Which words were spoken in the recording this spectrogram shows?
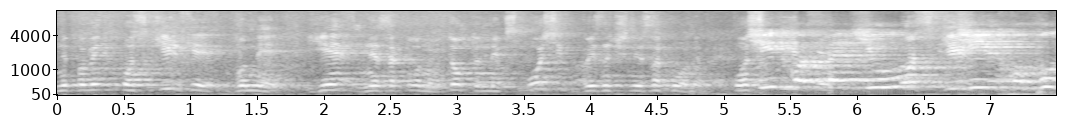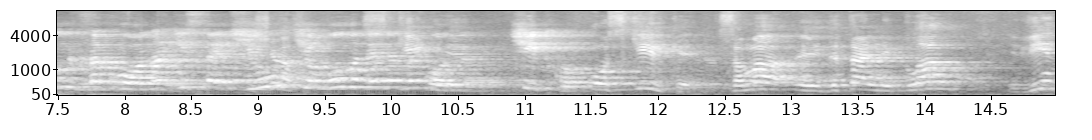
не повинні, оскільки вони є незаконними, тобто не в спосіб визначений законом. Оскільки- чітко статтю, оскільки- чітко пункт закону і статтю, чому вони незаконні. Чітко. Оскільки сама е, детальний план він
